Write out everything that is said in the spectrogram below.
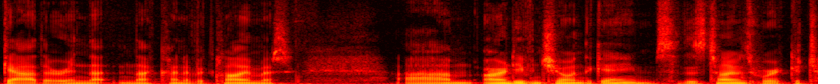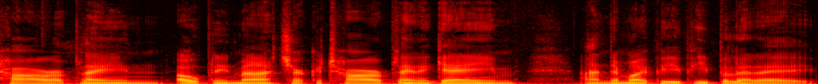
gather in that in that kind of a climate um, aren't even showing the game. So there's times where Qatar are playing opening match or Qatar are playing a game, and there might be people at a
